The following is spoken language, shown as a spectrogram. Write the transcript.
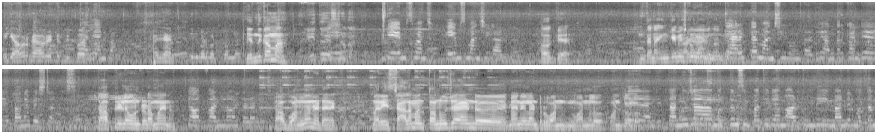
మీకు ఎవరు ఫేవరెట్ బిగ్ బాస్ కళ్యాణ్. ఇది కూడా పట్టుకోమ్మా. ఎందుకమ్మా? గేమ్స్ మంచి గేమ్స్ మంచిగా ఆడతారు. ఓకే. అంతేనా ఇంకేం ఇష్టం ఉందండి? క్యారెక్టర్ మంచిగా ఉంటుంది. అందరికంటే తనే బెస్ట్ అనిపిస్తుంది. టాప్ త్రీలో ఉంటాడమ్మా ఆయన? టాప్ వన్లో ఉంటాడని. టాప్ వన్లోనే డైరెక్ట్ మరి చాలా మంది తనూజ అండ్ ఇమాన్యుల్ అంటారు వన్ వన్లో వన్ టూలో లేదండి. తనుజ మొత్తం సింపతి గేమ్ ఆడుతుంది ఇమాన్యుల్ మొత్తం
